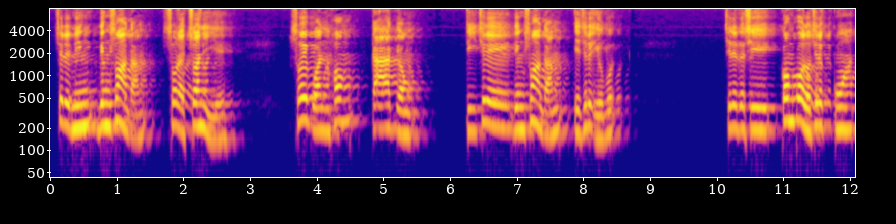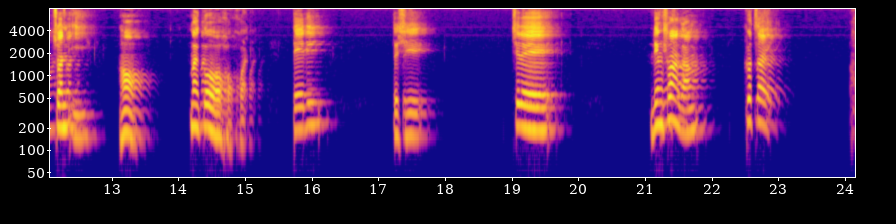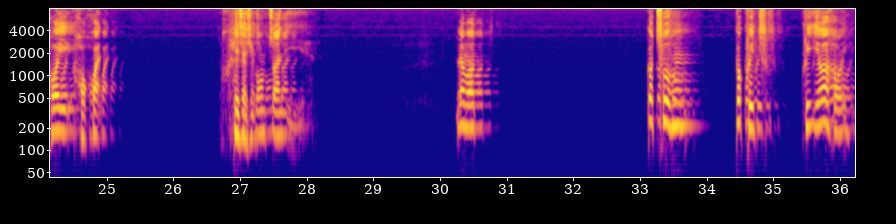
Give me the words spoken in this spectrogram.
即个磷磷酸盐所来转移的，所以元方加强伫即个磷酸盐的即个药物，即个就是巩固着即个肝转移，吼，莫搁互复发。第二，就是即个磷酸盐，搁再可以复发，或者是讲转移。那么，搁处方，搁开开药互伊，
